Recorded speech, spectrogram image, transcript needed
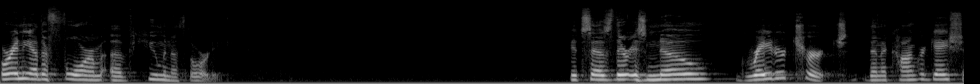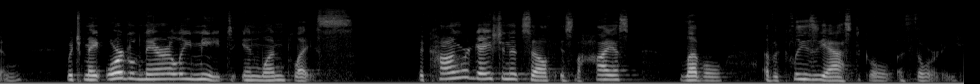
or any other form of human authority. It says there is no greater church than a congregation which may ordinarily meet in one place. The congregation itself is the highest level of ecclesiastical authority.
